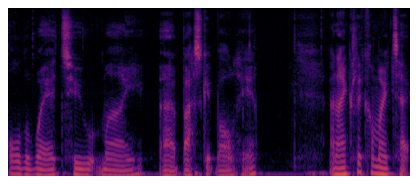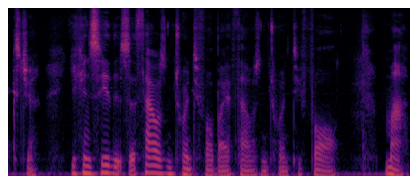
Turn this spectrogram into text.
all the way to my uh, basketball here, and I click on my texture, you can see that it's a 1024 by 1024 map.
